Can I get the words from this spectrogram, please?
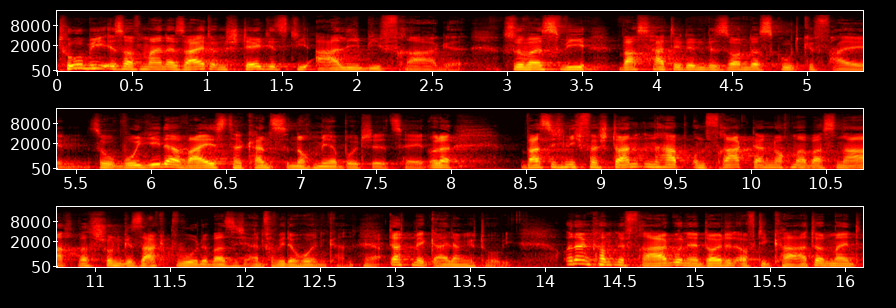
Tobi ist auf meiner Seite und stellt jetzt die Alibi-Frage. Sowas wie, was hat dir denn besonders gut gefallen? So, wo jeder weiß, da kannst du noch mehr Bullshit erzählen. Oder was ich nicht verstanden habe und frag dann noch mal was nach, was schon gesagt wurde, was ich einfach wiederholen kann. Ja. Dachte mir, geil, danke Tobi. Und dann kommt eine Frage und er deutet auf die Karte und meint,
